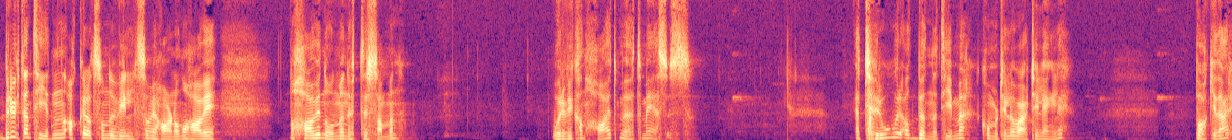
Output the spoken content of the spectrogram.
Bruk den tiden akkurat som du vil, som vi har nå. Nå har vi, nå har vi noen minutter sammen hvor vi kan ha et møte med Jesus. Jeg tror at bønneteamet kommer til å være tilgjengelig baki der.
